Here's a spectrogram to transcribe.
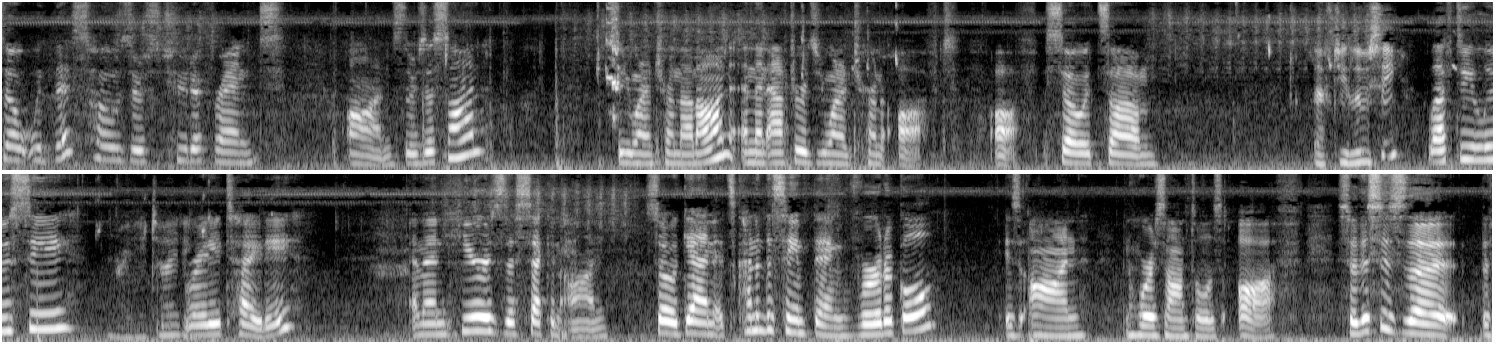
So with this hose, there's two different ons. There's this on, so you want to turn that on, and then afterwards you want to turn off. Off. So it's um Lefty loosey, lefty loosey, righty tighty. righty tighty, and then here's the second on. So again, it's kind of the same thing. Vertical is on, and horizontal is off. So this is the, the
